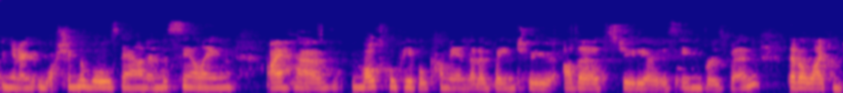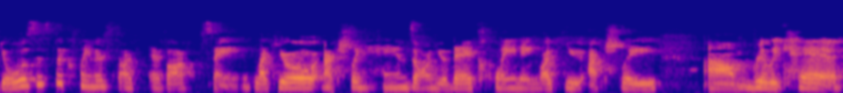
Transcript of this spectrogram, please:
you know, washing the walls down and the ceiling. I have multiple people come in that have been to other studios in Brisbane that are like, yours is the cleanest I've ever seen. Like, you're actually hands on, you're there cleaning, like, you actually um, really care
